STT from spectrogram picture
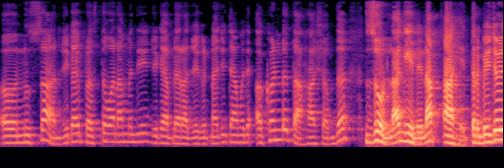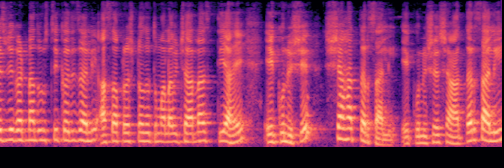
नुसार जे काही प्रस्तावनामध्ये जे काही आपल्या राज्यघटनाची त्यामध्ये अखंडता हा शब्द जोडला गेलेला आहे. तर बेचाळीसवी घटना दुरुस्ती कधी झाली असा प्रश्न जर तुम्हाला विचारला ती आहे एकोणीसशे शहात्तर साली. एकोणीसशे शहात्तर साली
